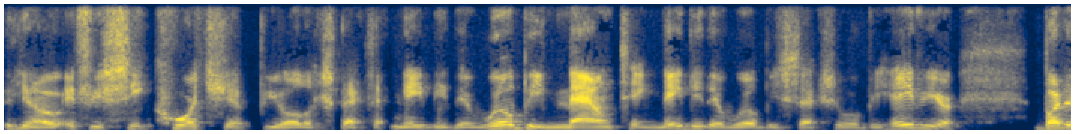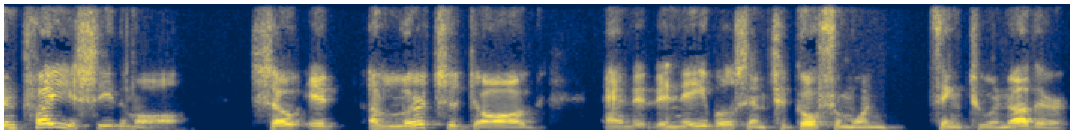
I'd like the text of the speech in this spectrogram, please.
you know, if you see courtship, you'll expect that maybe there will be mounting, maybe there will be sexual behavior. But in play, you see them all. So it alerts a dog and it enables them to go from one thing to another.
